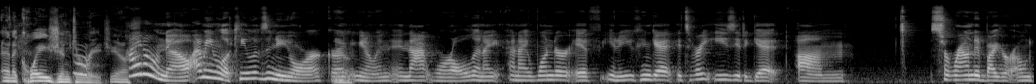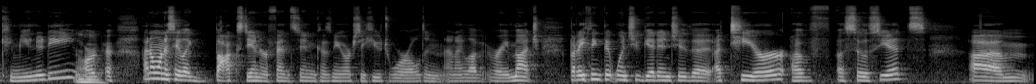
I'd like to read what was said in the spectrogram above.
an equation to reach? You know, I don't know. I mean, look, he lives in New York, or Yeah. you know, in, in that world, and I and I wonder if you know you can get. It's very easy to get um, surrounded by your own community, or, or I don't want to say like boxed in or fenced in because New York's a huge world, and, and I love it very much. But I think that once you get into the a tier of associates. Um,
